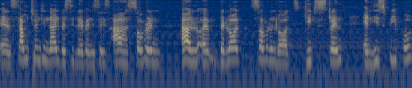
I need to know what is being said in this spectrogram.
uh, Psalm 29, verse 11, it says, Ah, sovereign, ah, um, the Lord, sovereign Lord gives strength, and his people,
